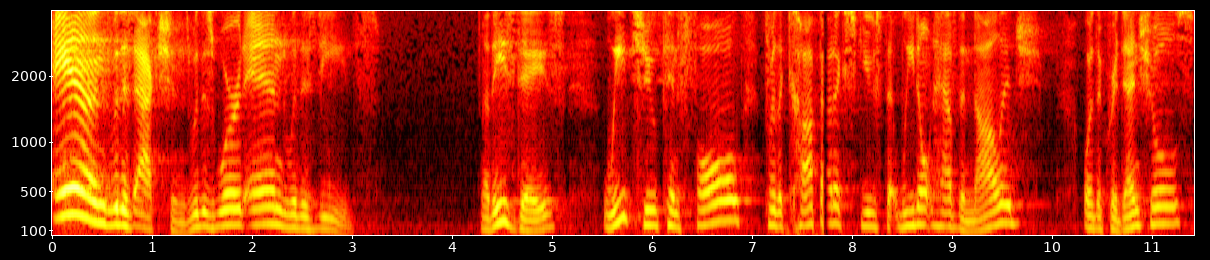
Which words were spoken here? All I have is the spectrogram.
and with his actions, with his word and with his deeds. Now, these days, we too can fall for the cop out excuse that we don't have the knowledge or the credentials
